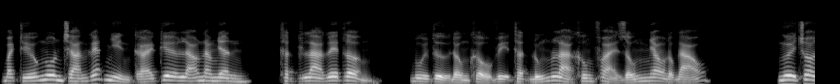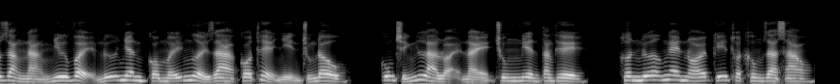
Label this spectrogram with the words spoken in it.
Bạch thiếu ngôn chán ghét nhìn cái kia lão nam nhân, thật là ghê tởm, bùi tử đồng khẩu vị thật đúng là không phải giống nhau độc đáo. Ngươi cho rằng nàng như vậy nữ nhân có mấy người ra có thể nhìn chúng đâu, cũng chính là loại này trung niên tăng thê, hơn nữa nghe nói kỹ thuật không ra sao,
